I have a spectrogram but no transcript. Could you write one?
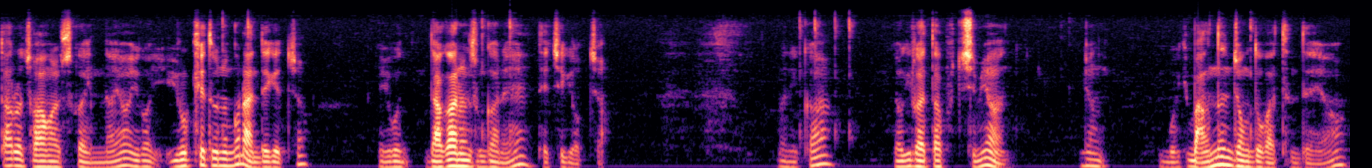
따로 저항할 수가 있나요? 이거 이렇게 두는 건 안 되겠죠? 이거 나가는 순간에 대책이 없죠. 그러니까 여기를 갖다 붙이면 그냥 뭐 이렇게 막는 정도 같은데요.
